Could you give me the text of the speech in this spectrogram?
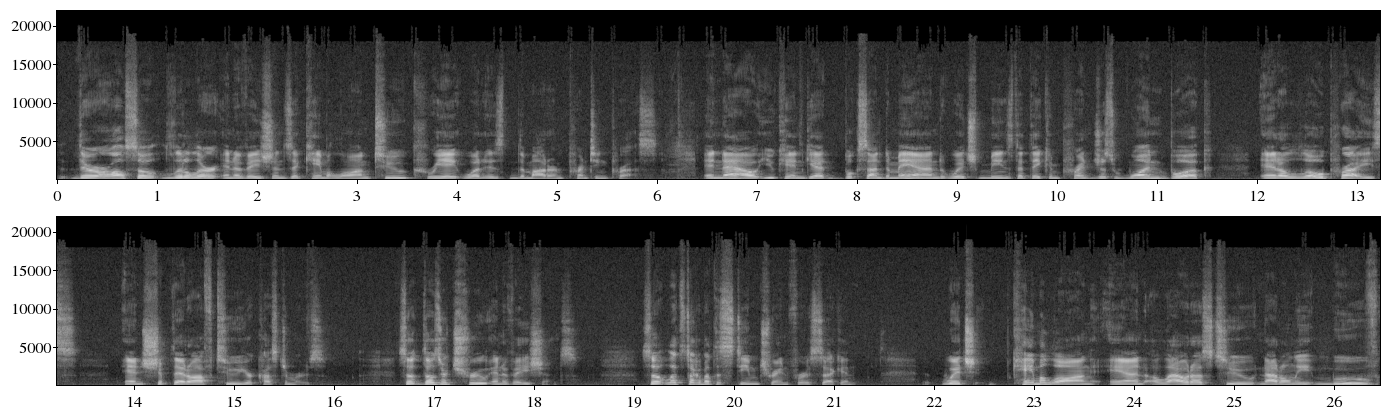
there are also littler innovations that came along to create what is the modern printing press. And now you can get books on demand, which means that they can print just one book at a low price and ship that off to your customers. So those are true innovations. So let's talk about the steam train for a second, which came along and allowed us to not only move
